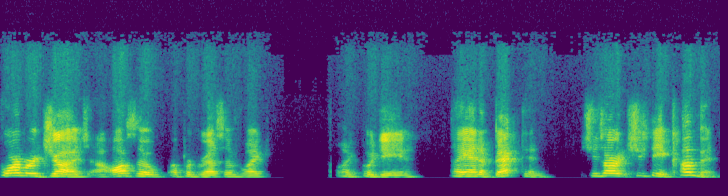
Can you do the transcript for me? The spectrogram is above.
former judge, uh, also a progressive like like Boudin, Diana Becton. She's already, she's the incumbent,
